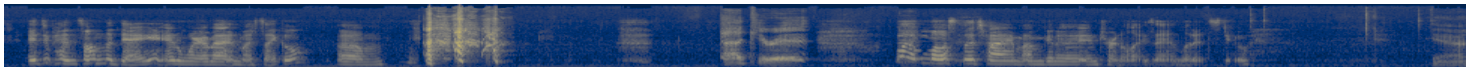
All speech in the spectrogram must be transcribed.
it depends on the day and where I'm at in my cycle. Um, Accurate. but most of the time I'm gonna internalize it and let it stew. Yeah.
